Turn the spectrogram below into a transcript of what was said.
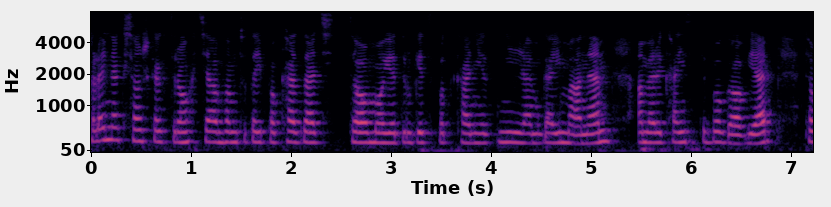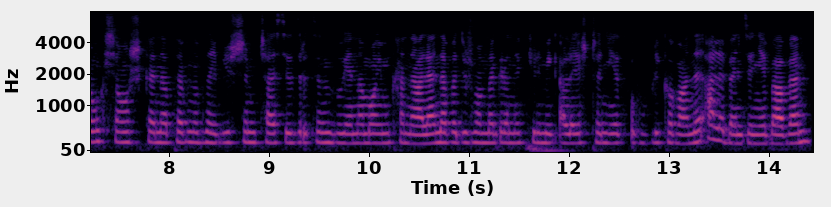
Kolejna książka, którą chciałam Wam tutaj pokazać, to moje drugie spotkanie z Neilem Gaimanem, Amerykańscy Bogowie. Tą książkę na pewno w najbliższym czasie zrecenzuję na moim kanale. Nawet już mam nagrany filmik, ale jeszcze nie jest opublikowany, ale będzie niebawem.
